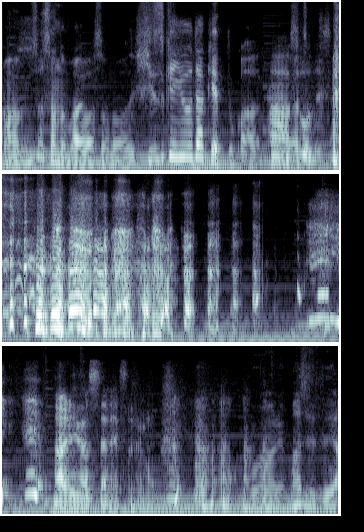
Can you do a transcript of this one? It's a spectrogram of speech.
まあ、みそさんの場合は、その日付言うだけとか。ああ、そうですね。ありましたね、それも。もうあれ、マジで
